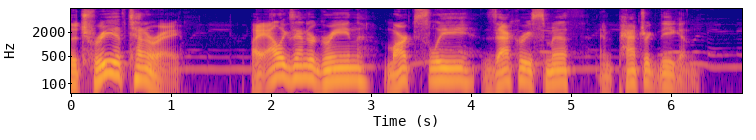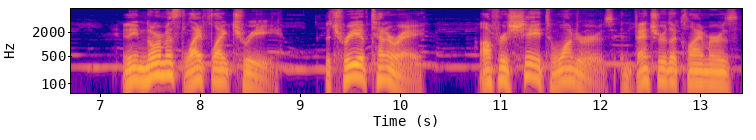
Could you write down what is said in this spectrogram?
The Tree of Teneré by Alexander Green, Mark Slee, Zachary Smith, and Patrick Deegan. An enormous lifelike tree, the Tree of Teneré offers shade to wanderers, adventure to climbers,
